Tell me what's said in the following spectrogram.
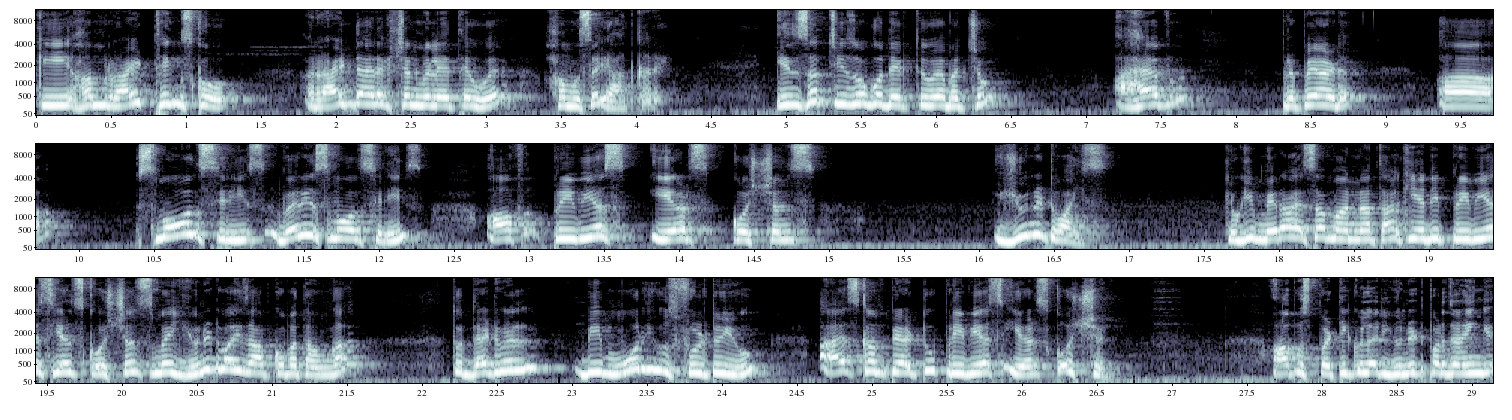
कि हम राइट right थिंग्स को राइट डायरेक्शन में लेते हुए हम उसे याद करें। इन सब चीज़ों को देखते हुए बच्चों I have prepared small series very small series of previous years questions unit wise क्योंकि मेरा ऐसा मानना था कि यदि प्रीवियस ईयर्स क्वेश्चंस मैं यूनिट वाइज आपको बताऊँगा तो that will be more useful to you as compare to previous years question आप उस पर्टिकुलर यूनिट पर जाएँगे।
